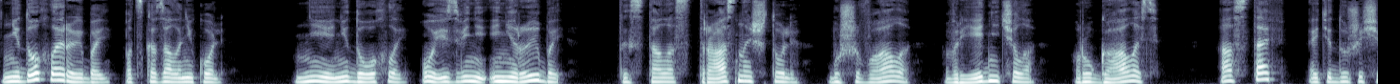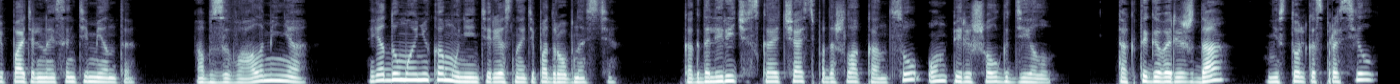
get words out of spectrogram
«Недохлой рыбой», — подсказала Николь. «Не, не дохлой. Ой, извини, и не рыбой. Ты стала страстной, что ли? Бушевала, вредничала, ругалась? Оставь эти душещипательные сантименты. Обзывала меня? Я думаю, никому не интересны эти подробности. Когда лирическая часть подошла к концу, он перешел к делу. «Так ты говоришь «да»?» Не столько спросил,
